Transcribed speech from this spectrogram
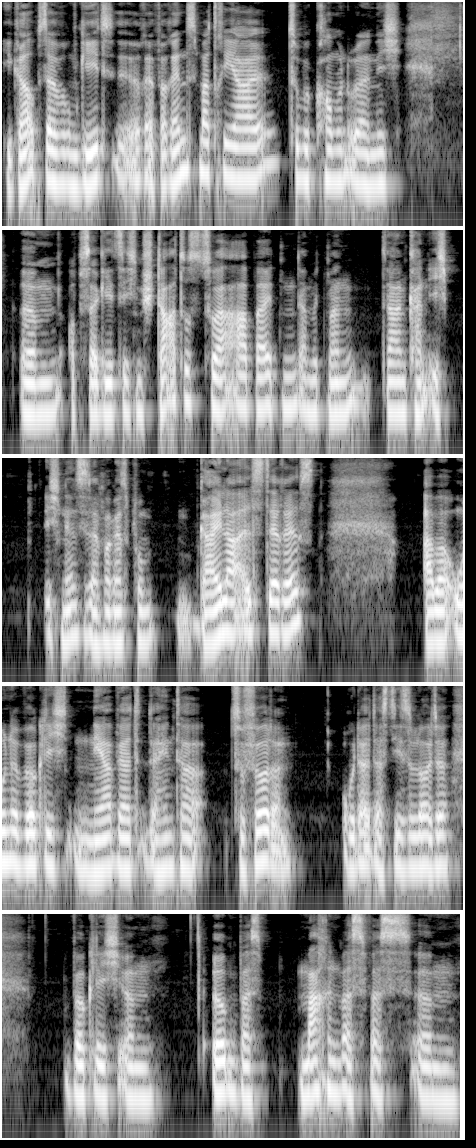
Egal, ob es darum geht, äh, Referenzmaterial zu bekommen oder nicht, ähm, ob es da geht, sich einen Status zu erarbeiten, damit man sagen kann, ich, ich nenne es jetzt einfach ganz plump, geiler als der Rest, aber ohne wirklich Nährwert dahinter zu fördern. Oder dass diese Leute wirklich ähm, irgendwas machen, was, was ähm,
